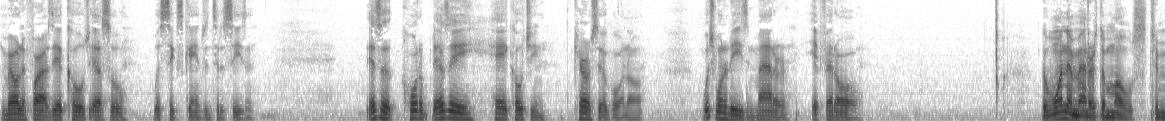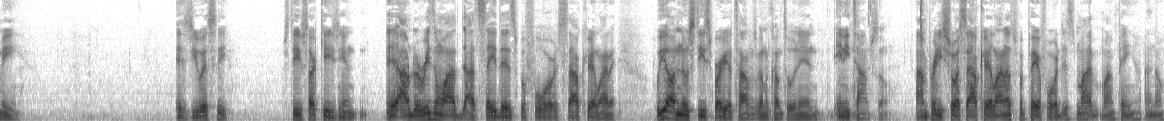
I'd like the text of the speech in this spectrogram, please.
Maryland fires their coach Edsall with six games into the season. There's a quarter. There's a head coaching carousel going on. Which one of these matter, if at all? The one that matters the most to me is USC. Steve Sarkisian. I'm- the reason why I, I say this before South Carolina, we all knew Steve Spurrier time was going to come to an end anytime soon. I'm pretty sure South Carolina was prepared for it. This is my, my opinion. I know.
